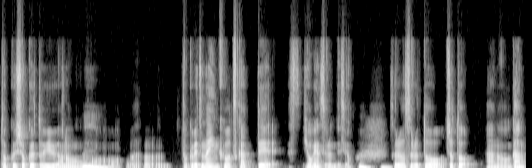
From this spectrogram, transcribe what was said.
特色という、あの、特別なインクを使って表現するんですよ。うんそれをすると、ちょっと、あの、が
